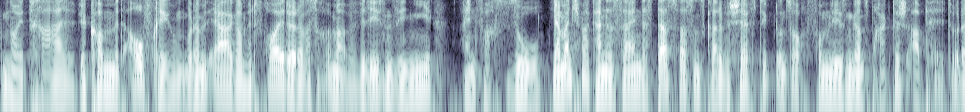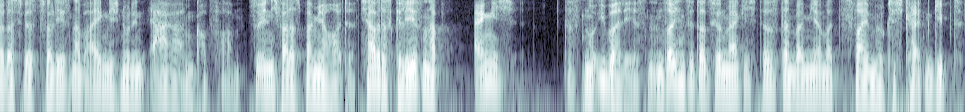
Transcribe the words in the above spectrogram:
neutral. Wir kommen mit Aufregung oder mit Ärger, mit Freude oder was auch immer, aber wir lesen sie nie einfach so. Ja, manchmal kann es sein, dass das, was uns gerade beschäftigt, uns auch vom Lesen ganz praktisch abhält. Oder dass wir es zwar lesen, aber eigentlich nur den Ärger im Kopf haben. So ähnlich war das bei mir heute. Ich habe das gelesen und habe eigentlich das nur überlesen. In solchen Situationen merke ich, dass es dann bei mir immer zwei Möglichkeiten gibt,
